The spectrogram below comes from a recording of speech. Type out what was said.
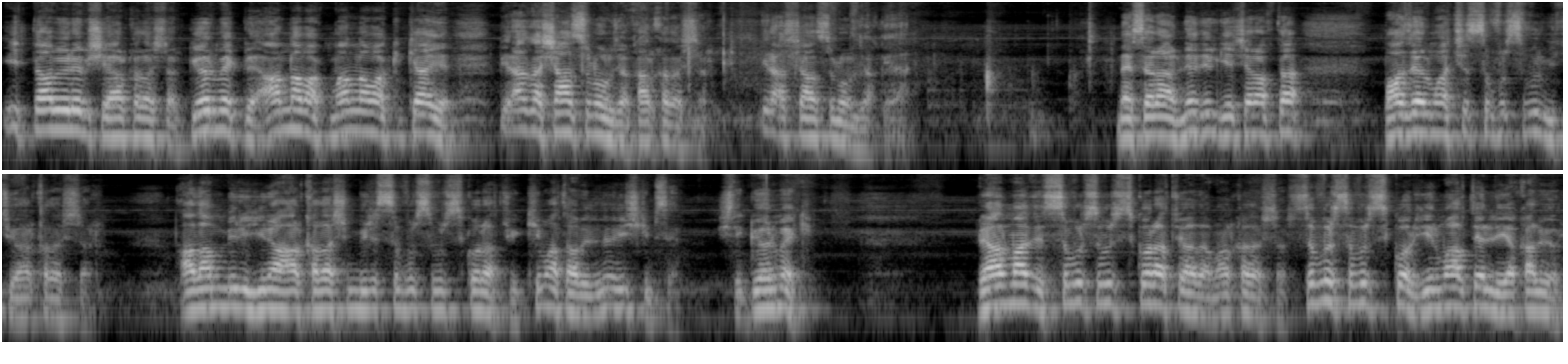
İddia böyle bir şey arkadaşlar. Görmekle, anlamak, anlamak hikaye. Biraz da şansın olacak arkadaşlar. Biraz şansın olacak yani. Mesela nedir? Geçen hafta Basel maçı 0-0 bitiyor arkadaşlar. Adam biri yine arkadaşım biri 0-0 skor atıyor. Kim atabilir? Hiç kimse. İşte görmek. Real Madrid 0-0 skor atıyor adam arkadaşlar. 0-0 skor 26-50 yakalıyor.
